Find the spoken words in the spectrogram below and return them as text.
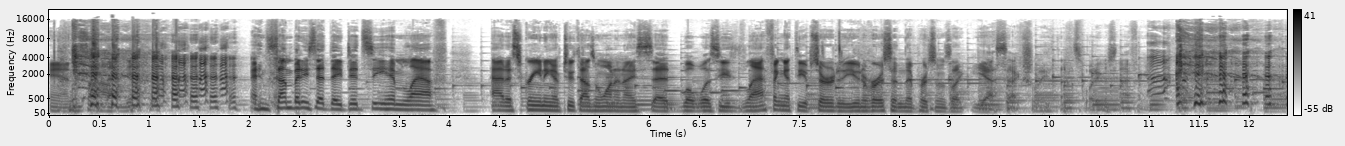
And um, and somebody said they did see him laugh at a screening of 2001, and I said, "Well, was he laughing at the absurdity of the universe?" And the person was like, "Yes, actually, that's what he was laughing at."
